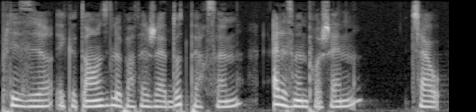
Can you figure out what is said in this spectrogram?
plaisir et que tu as envie de le partager à d'autres personnes. À la semaine prochaine. Ciao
